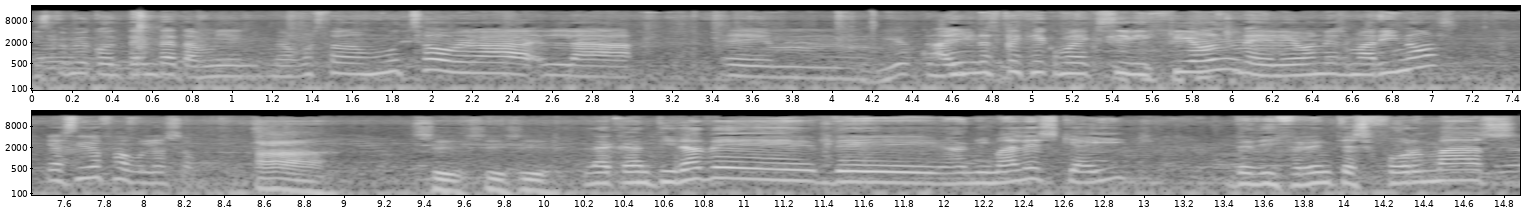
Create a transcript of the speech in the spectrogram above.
Estoy muy contenta también. Me ha gustado mucho ver a la. em, hay una especie como de exhibición de leones marinos y ha sido fabuloso. Ah, sí, sí, sí. La cantidad de, de animales que hay, de diferentes formas,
